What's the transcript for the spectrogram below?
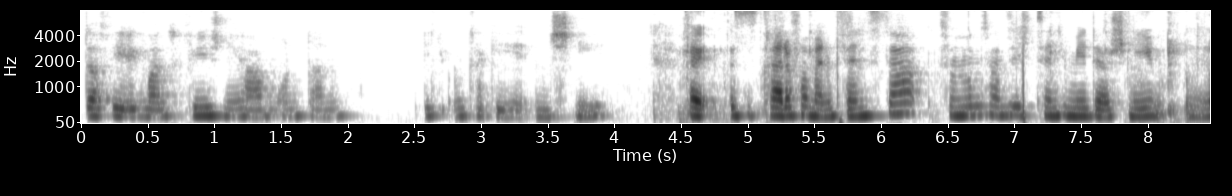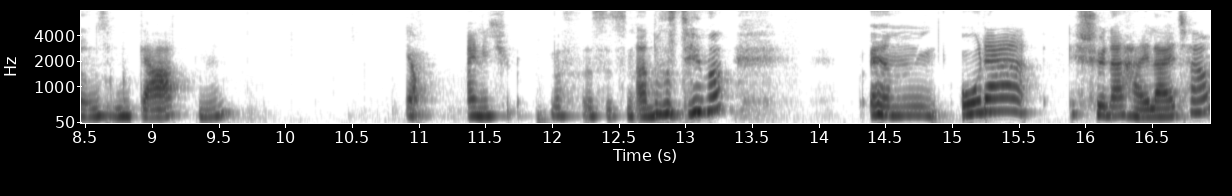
dass wir irgendwann zu viel Schnee haben und dann ich untergehe in Schnee. Weil es ist gerade vor meinem Fenster 25 Zentimeter Schnee in unserem Garten. Ja, eigentlich, das ist ein anderes Thema. Ähm, oder schöner Highlighter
